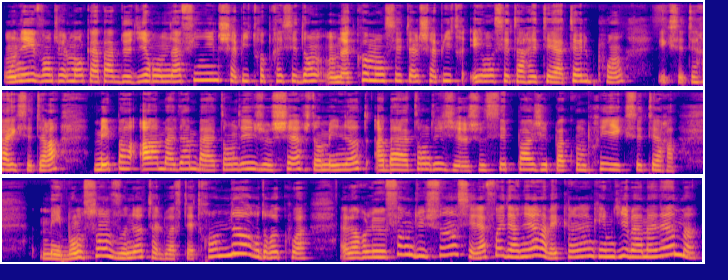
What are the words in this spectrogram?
on est éventuellement capable de dire on a fini le chapitre précédent, on a commencé tel chapitre et on s'est arrêté à tel point, etc., etc. Mais pas ah madame, bah attendez, je cherche dans mes notes, ah bah attendez, je, je sais pas, j'ai pas compris, etc. Mais bon sang, vos notes, elles doivent être en ordre, quoi. Alors le fin du fin, c'est la fois dernière avec quelqu'un qui me dit, bah madame,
